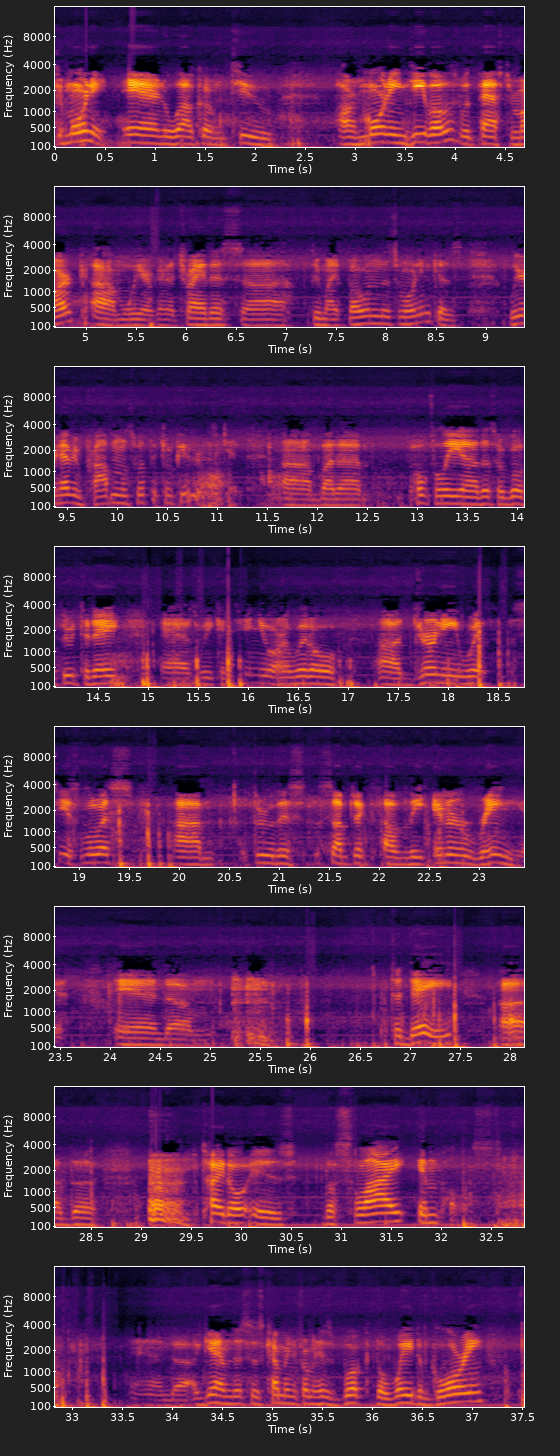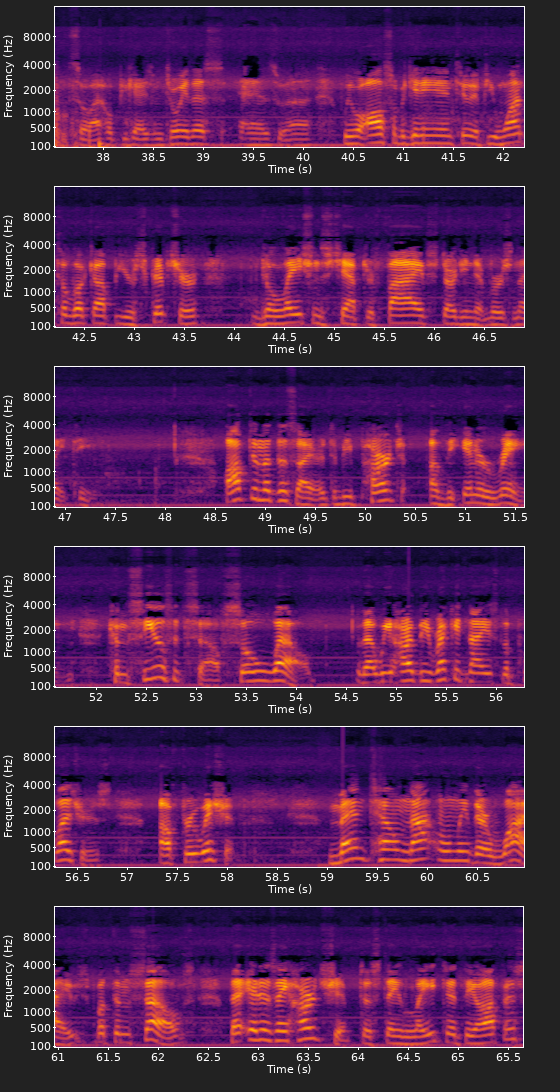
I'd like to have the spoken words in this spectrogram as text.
Good morning and welcome to our morning devos with Pastor Mark. Um, we are going to try this uh, through my phone this morning because we're having problems with the computer again. Uh, but uh, hopefully uh, this will go through today as we continue our little uh, journey with C.S. Lewis um, through this subject of the inner ring. And um, today uh, the title is The Sly Impulse. And uh, again, this is coming from his book, The Weight of Glory. So I hope you guys enjoy this as uh, we will also be getting into, if you want to look up your scripture, Galatians chapter 5, starting at verse 19. Often the desire to be part of the inner ring conceals itself so well that we hardly recognize the pleasures of fruition. Men tell not only their wives, but themselves, that it is a hardship to stay late at the office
